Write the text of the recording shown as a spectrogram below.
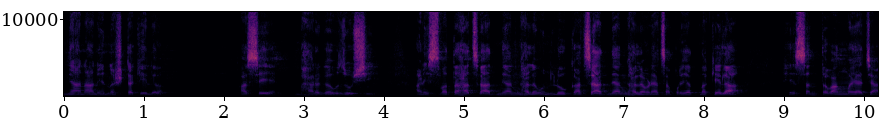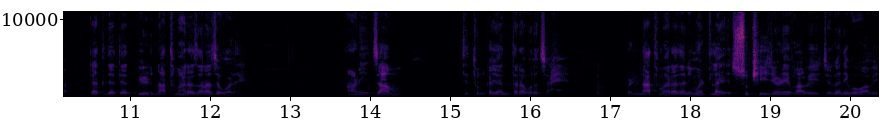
ज्ञानाने नष्ट केलं असे भार्गव जोशी। आणि स्वतःचं अज्ञान घालवून लोकाचं अज्ञान घालवण्याचा प्रयत्न केला हे संत वाङ्मयाच्या त्यातल्या त्यात बीड नाथ महाराजांना जवळ आहे. आणि जाम तिथून काही अंतरावरच आहे. पण नाथ महाराजांनी म्हटलं आहे सुखी जेणे व्हावे जगनिव व्हावे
